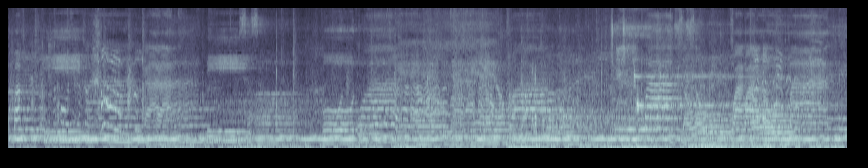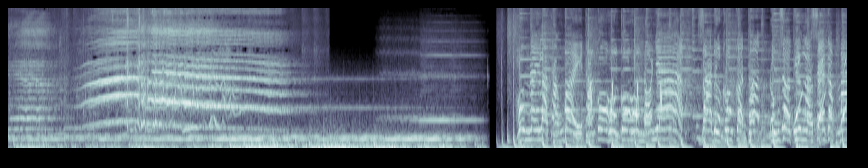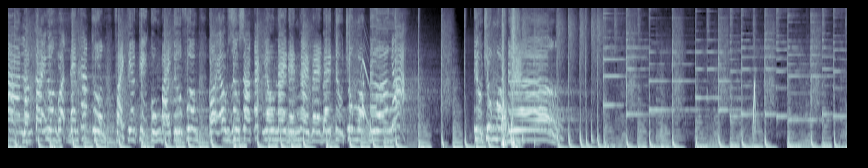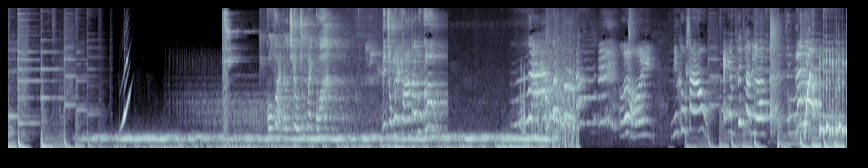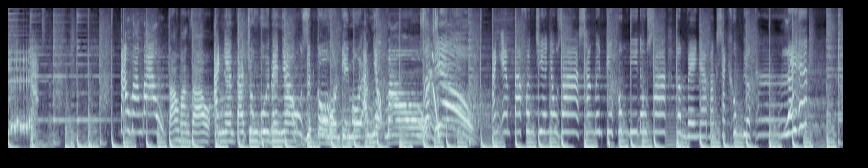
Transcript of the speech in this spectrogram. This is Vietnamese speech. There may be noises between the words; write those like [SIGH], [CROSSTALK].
back, back, back. Hôm nay là tháng 7 Tháng cô hồn cô hồn đó nha. Ra đường không cẩn thận, Đúng giờ thiêng là sẽ gặp ma. Lắm tai ương vận đen khác thường, Phải kiêng kỵ cúng bái tứ phương. Coi âm dương xa cách lâu nay Đến ngày về đây tự chung một đường á. Tiêu chung một đường. Có phải tao chiều chúng mày quá? Tao mang dao. Anh em ta chung vui bên nhau Giật cô hồn tìm môi ăn nhậu mau. Rất chiều Anh em ta phân chia nhau ra Sang bên kia không đi đâu xa Cầm về nhà bằng sạch không được tha. Lấy hết!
